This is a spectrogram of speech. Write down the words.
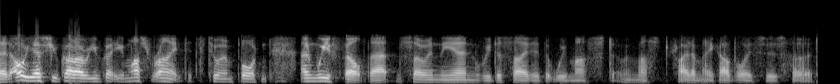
said, "Oh yes, you've got, to, you've got, you must write. It's too important." And we felt that, and so in the end, we decided that we must, we must try to make our voices heard.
